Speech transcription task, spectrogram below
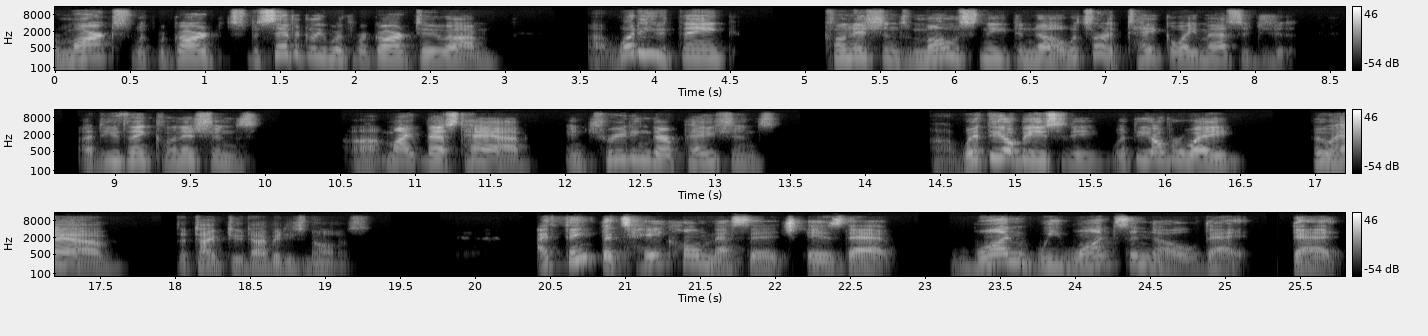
remarks with regard, specifically with regard to um, uh, what do you think clinicians most need to know? What sort of takeaway message uh, do you think clinicians uh, might best have in treating their patients uh, with the obesity, with the overweight, who have the type 2 diabetes mellitus? I think the take home message is that one, we want to know that that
